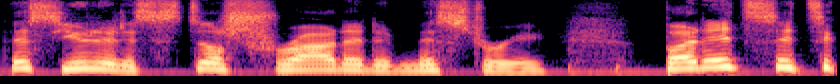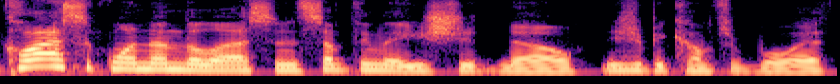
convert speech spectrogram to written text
this unit is still shrouded in mystery, but it's it's a classic one nonetheless, and it's something that you should know, you should be comfortable with.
